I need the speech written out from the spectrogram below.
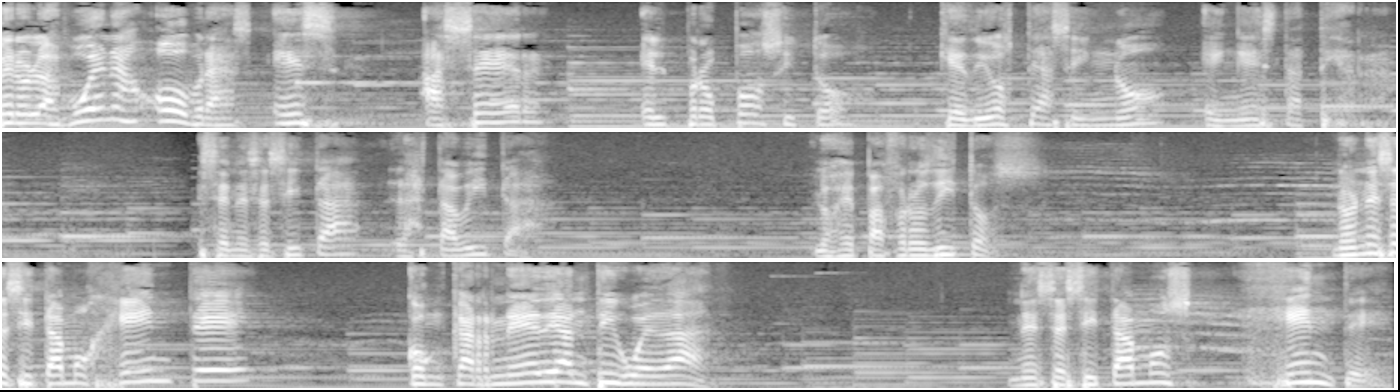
pero las buenas obras es hacer el propósito que Dios te asignó en esta tierra. Se necesita las tabitas, los epafroditos. No necesitamos gente con carné de antigüedad. Necesitamos gente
